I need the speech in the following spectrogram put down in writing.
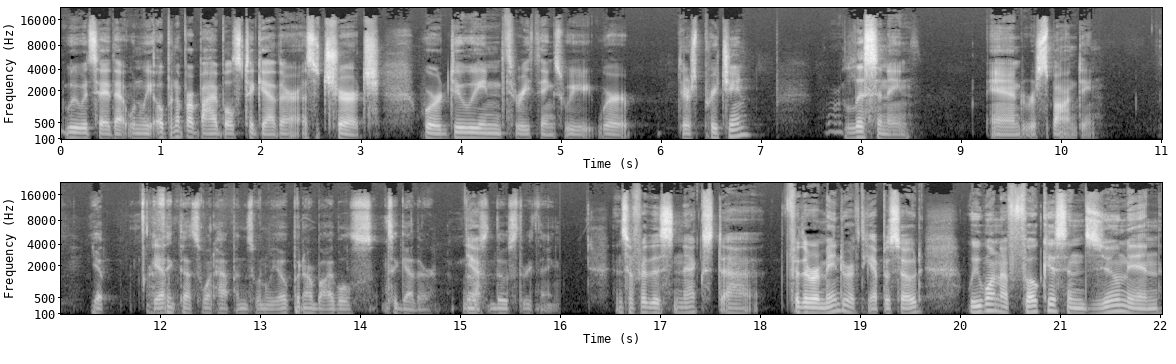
we would say that when we open up our Bibles together as a church, we're doing three things. We we're there's preaching, listening, and responding. Yep. I yep. think that's what happens when we open our Bibles together. Those, yeah. those three things. And so for this next uh, for the remainder of the episode, we want to focus and zoom in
